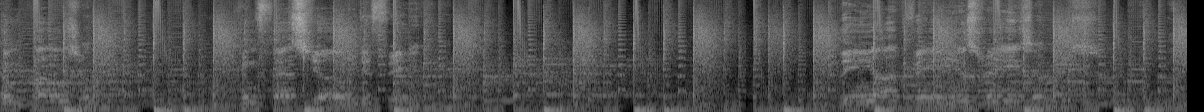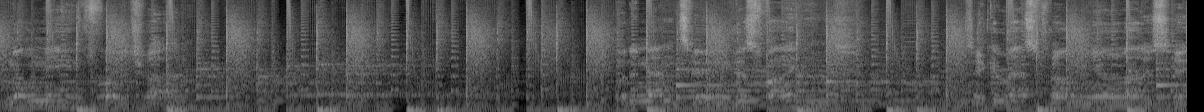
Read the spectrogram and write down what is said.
compulsion. Confess your defeat. The obvious reasons, no need for a trial. Put an end to this fight. Take a rest from your odyssey.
